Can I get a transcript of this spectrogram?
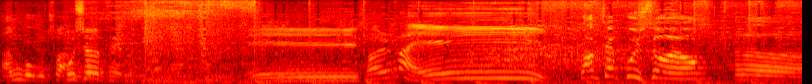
안 보고, 저 안 보셔도 보고. 되고. 에이 설마 에이. 꽉 잡고 있어 형. 하나,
